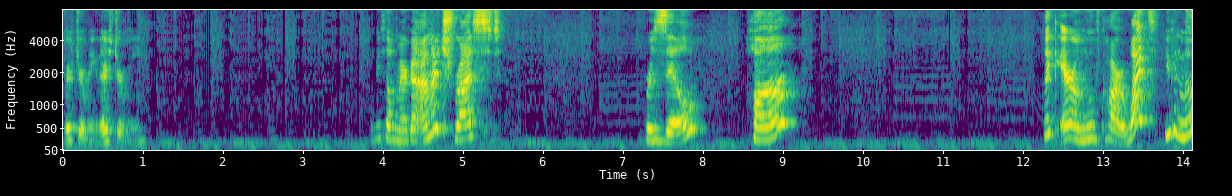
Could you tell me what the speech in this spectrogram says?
Where's Germany? There's Germany. Could be South America. I'm gonna trust Brazil. Huh? Click arrow, move car. What? You can move?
